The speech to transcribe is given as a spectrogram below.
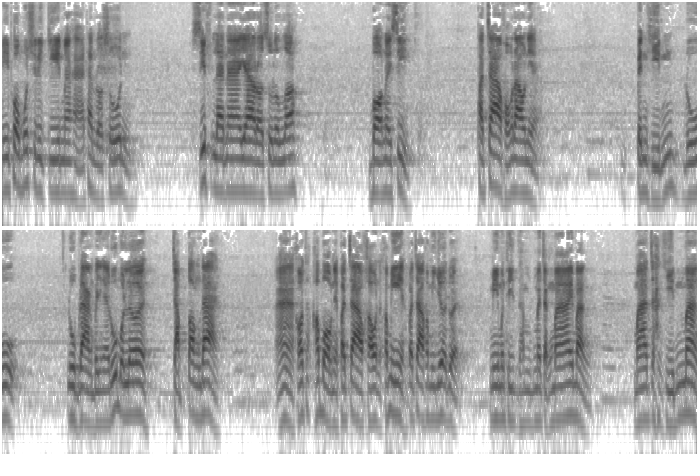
มีพวกมุชริกีนมาหาท่านรอซูล ซิฟลานายารอซูลลอฮ์บอกหน่อยสิพระเจ้าของเราเนี่ย เป็นหินรู้ รูปร่างเป็นยังไงรู้หมดเลย จับต้องได้อ่าเขาเขาบอกเนี่ยพระเจ้าเขาเนี่ยเขามีพระเจ้าเขามีเยอะด้วย มีบางทีทำมาจากไม้บ้าง มาจากหินบ้าง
